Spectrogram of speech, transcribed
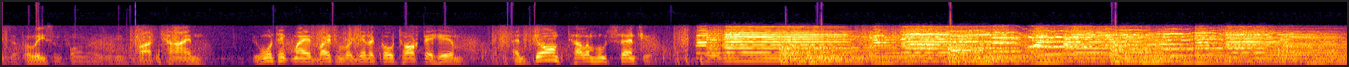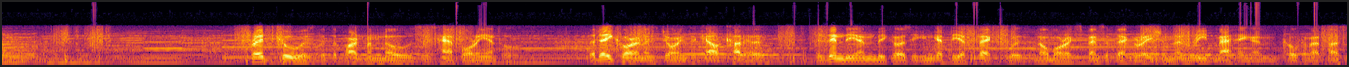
He's a police informer, isn't he? Part time. If you won't take my advice and forget it, go talk to him. And don't tell him who sent you. Fred Koo, as the department knows, is half Oriental. The day coroner's joined to Calcutta is Indian because he can get the effect with no more expensive decoration than reed matting and coconut husks.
